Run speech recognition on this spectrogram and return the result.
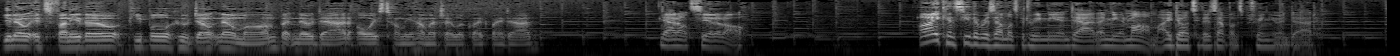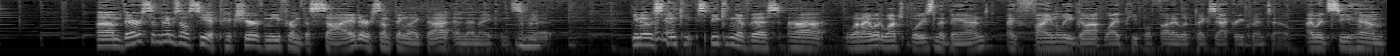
You know, it's funny though. People who don't know mom but know dad always tell me how much I look like my dad. Yeah, I don't see it at all. I can see the resemblance between me and Dad, and me and Mom. I don't see the resemblance between you and Dad. Um, there are sometimes I'll see a picture of me from the side or something like that, and then I can see it. You know, speaking speaking of this, uh, when I would watch Boys in the Band, I finally got why people thought I looked like Zachary Quinto. I would see him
